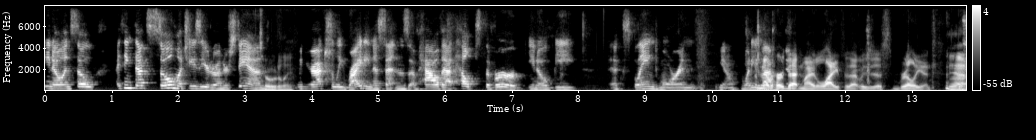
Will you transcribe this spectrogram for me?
you know. And so I think that's so much easier to understand. Totally. When you're actually writing a sentence of how that helps the verb, you know, be explained more and you know what do you i've never heard at? that in my life that was just brilliant yeah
